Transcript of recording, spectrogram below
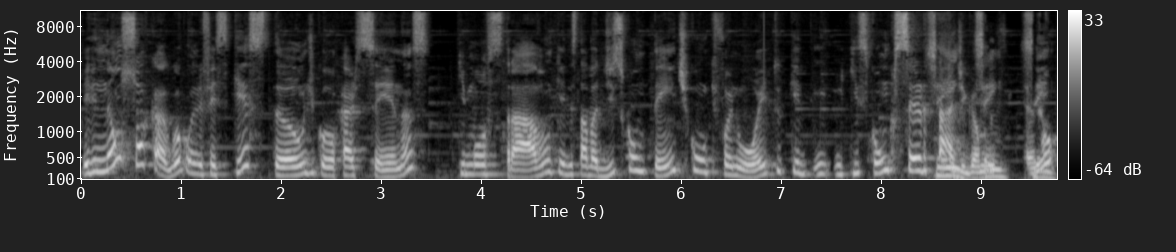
Ele não só cagou, como ele fez questão de colocar cenas que mostravam que ele estava descontente com o que foi no 8 que, e, e quis consertar, sim, digamos. Sim, entendeu?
